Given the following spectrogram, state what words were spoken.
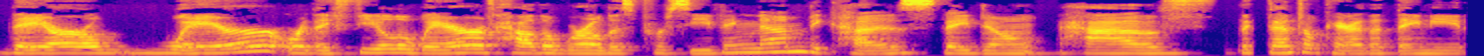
they are aware or they feel aware of how the world is perceiving them because they don't have the dental care that they need.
